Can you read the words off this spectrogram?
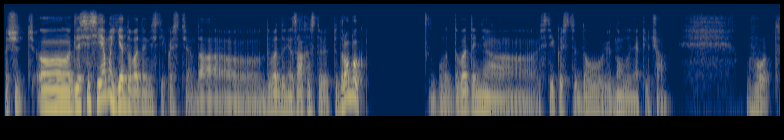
Значить, о, Для CCM є доведення стійкості, да, доведення захисту від підробок, от, доведення стійкості до відновлення ключа. От.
